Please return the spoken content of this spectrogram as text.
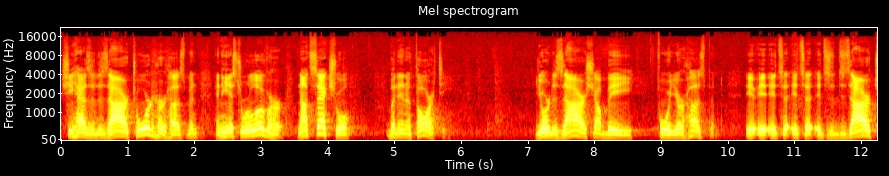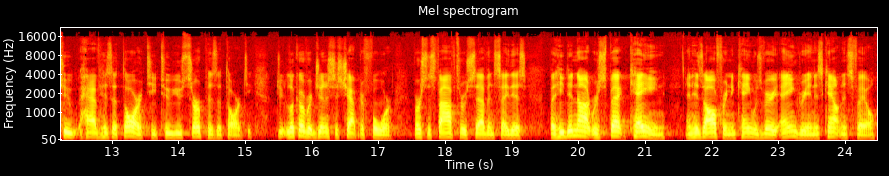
she has a desire toward her husband, and he has to rule over her. Not sexual, but in authority. Your desire shall be for your husband. It, it, it's, a, it's, a, it's a desire to have his authority, to usurp his authority. Look over at Genesis chapter 4, verses 5 through 7 say this But he did not respect Cain and his offering, and Cain was very angry, and his countenance fell.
